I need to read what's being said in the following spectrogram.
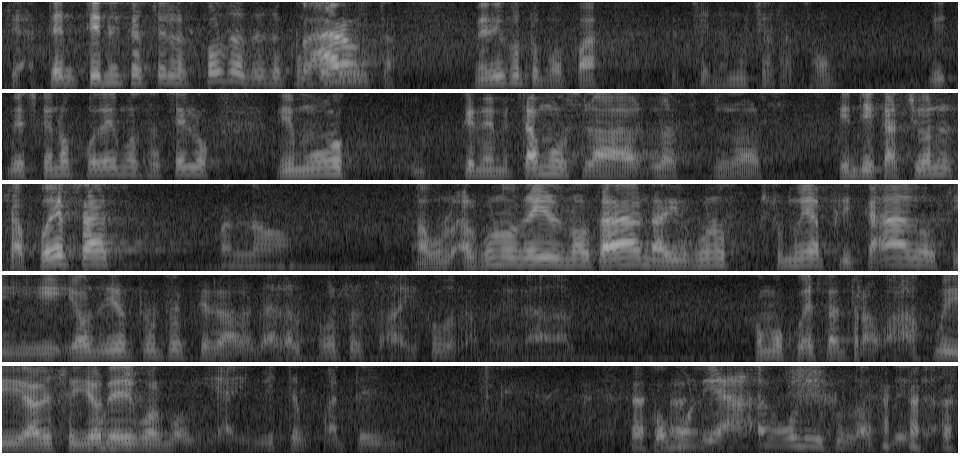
O sea, ten- tienen que hacer las cosas desde ese punto Claro. de vista. Me dijo tu papá, tiene mucha razón. Es que no podemos hacerlo, ni modo que le metamos la- las, las indicaciones a fuerzas. Pues no. Algun- Algunos de ellos no dan, hay algunos que son muy aplicados y, y otros que la verdad las cosas, ay, hijo de la fregada, cómo cuesta el trabajo. Y a veces yo le digo al boy, ay, mister Pate, ¿cómo le hago? Dijo la fregada.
